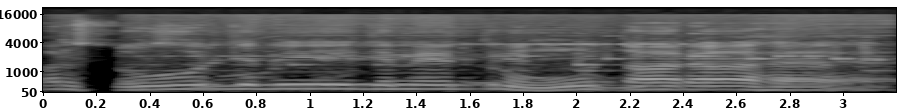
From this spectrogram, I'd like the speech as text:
ਪਰ ਸੂਰਜ ਵੀ ਜਿਵੇਂ ਧਰੂ ਤਾਰਾ ਹੈ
